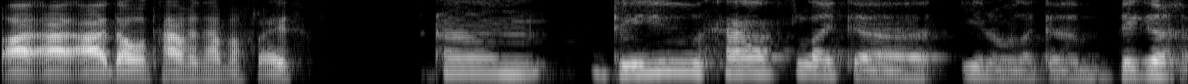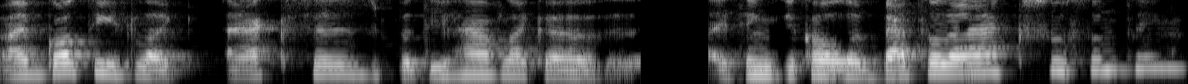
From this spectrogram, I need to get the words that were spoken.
I I, I don't have it. I'm afraid. Um, do you have like a you know like a bigger? I've got these like axes, but do you have like a? I think they call it a battle axe or something.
